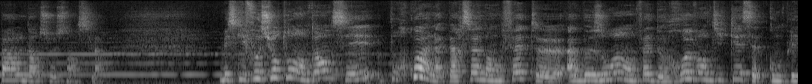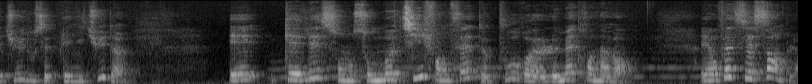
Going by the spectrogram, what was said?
parle dans ce sens-là. Mais ce qu'il faut surtout entendre, c'est pourquoi la personne en fait euh, a besoin en fait de revendiquer cette complétude ou cette plénitude et quel est son, son motif en fait pour euh, le mettre en avant. Et en fait, c'est simple.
